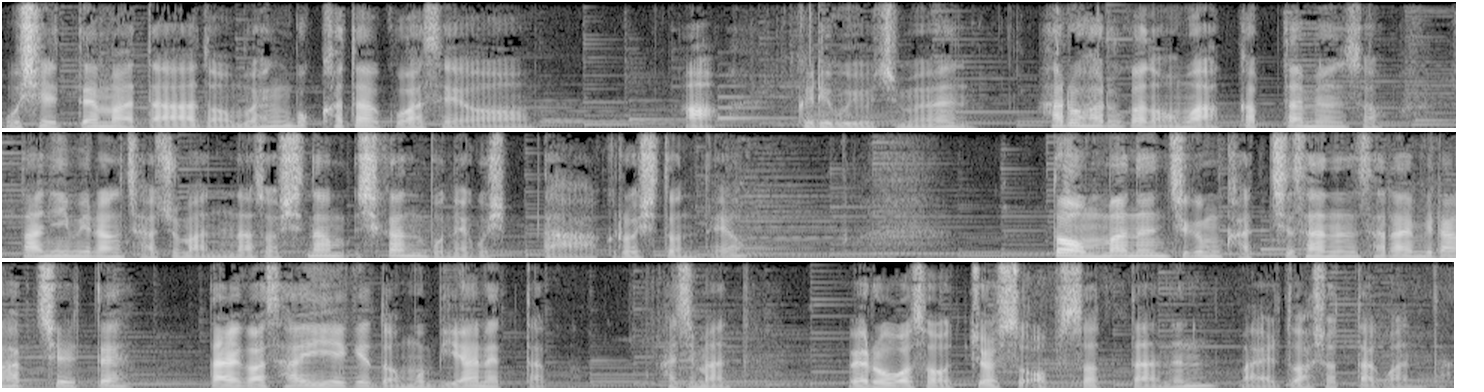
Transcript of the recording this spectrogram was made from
오실 때마다 너무 행복하다고 하세요. 아, 그리고 요즘은 하루하루가 너무 아깝다면서 따님이랑 자주 만나서 시간 보내고 싶다 그러시던데요. 또 엄마는 지금 같이 사는 사람이랑 합칠 때 딸과 사이에게 너무 미안했다고. 하지만 외로워서 어쩔 수 없었다는 말도 하셨다고 한다.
